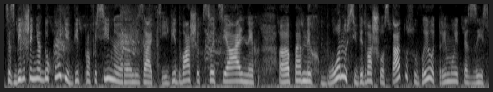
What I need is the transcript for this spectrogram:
це збільшення доходів від професійної реалізації, від ваших соціальних певних бонусів, від вашого статусу ви отримуєте зиск.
